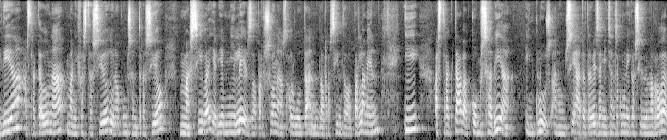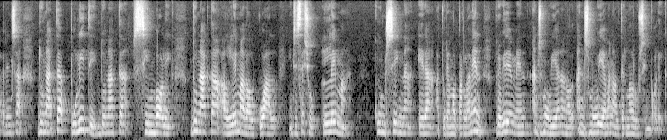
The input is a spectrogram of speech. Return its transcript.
dia es tractava d'una manifestació, d'una concentració massiva, hi havia milers de persones al voltant del recinte del Parlament i es tractava, com s'havia inclús anunciat a través de mitjans de comunicació d'una roda de premsa, d'un acte polític, d'un acte simbòlic, d'un acte el lema del qual, insisteixo, lema consigna era aturem el Parlament, però evidentment ens, movien en el, ens movíem en el terme de l'ús simbòlic.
